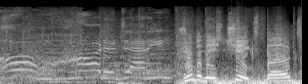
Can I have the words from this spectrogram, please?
Oh, harder, Daddy. Dribble these cheeks, Bugs.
